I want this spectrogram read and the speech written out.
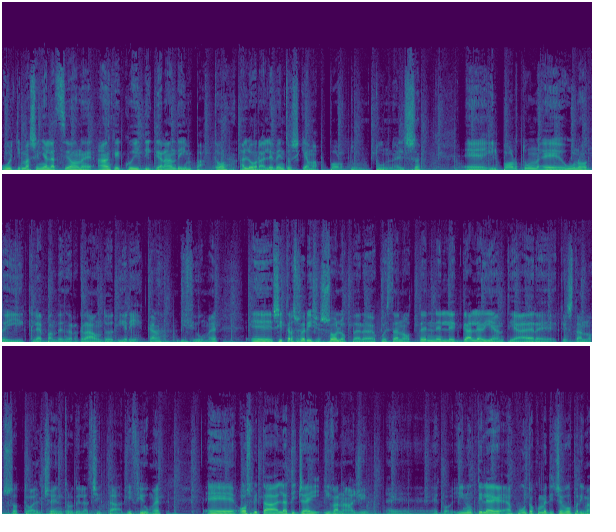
Ultima segnalazione anche qui di grande impatto. Allora, l'evento si chiama Portun Tunnels. Eh, il Portun è uno dei club underground di Rieca, di Fiume, e si trasferisce solo per questa notte nelle gallerie antiaeree che stanno sotto al centro della città di Fiume e ospita la DJ Ivanagi. Eh, ecco, inutile appunto, come dicevo prima,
